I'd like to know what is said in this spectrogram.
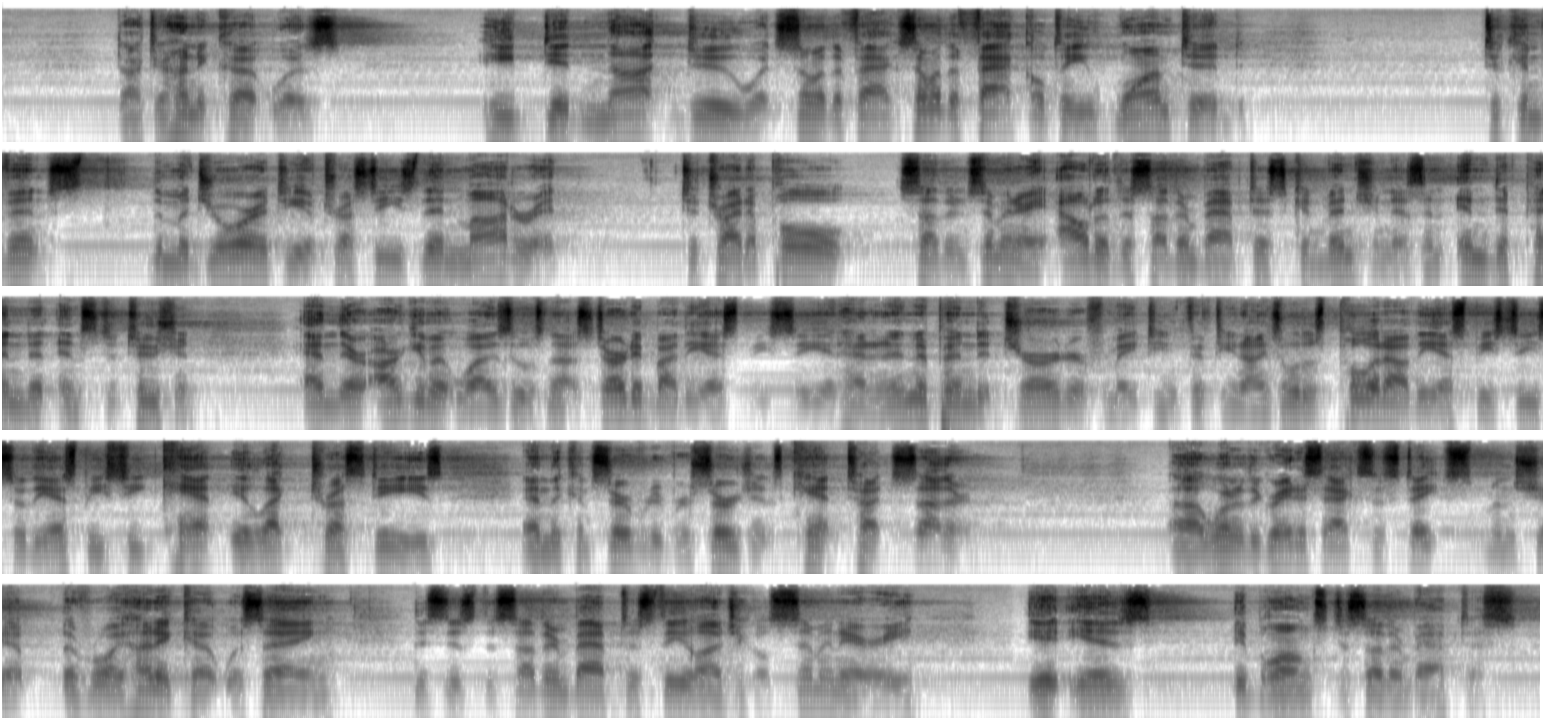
Dr. Honeycutt was, he did not do what some of the fact, some of the faculty wanted to convince the majority of trustees, then moderate, to try to pull Southern Seminary out of the Southern Baptist Convention as an independent institution. And their argument was it was not started by the SBC. It had an independent charter from 1859. So we'll just pull it out of the SBC so the SBC can't elect trustees and the conservative resurgence can't touch Southern. Uh, one of the greatest acts of statesmanship of Roy Honeycutt was saying, This is the Southern Baptist Theological Seminary. It is, it belongs to Southern Baptists.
